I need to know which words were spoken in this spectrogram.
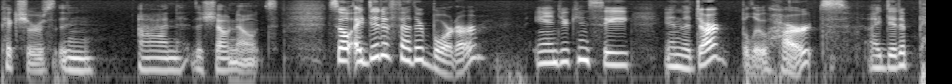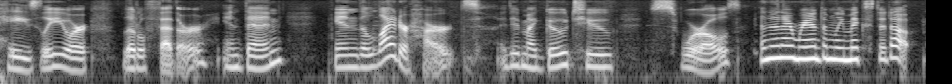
pictures in on the show notes. So I did a feather border, and you can see in the dark blue hearts, I did a paisley or little feather, and then in the lighter hearts, I did my go-to swirls, and then I randomly mixed it up.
